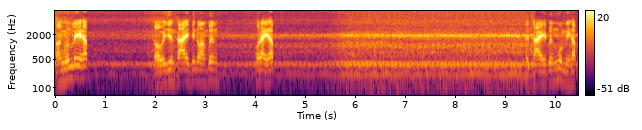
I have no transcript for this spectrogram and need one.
ฝั่งนู้นเล่ครับก็ไปยืนทายพี่น้องเบิ้งโอ้ไรครับ ไทายเบิ้องมุมนี้ครับ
